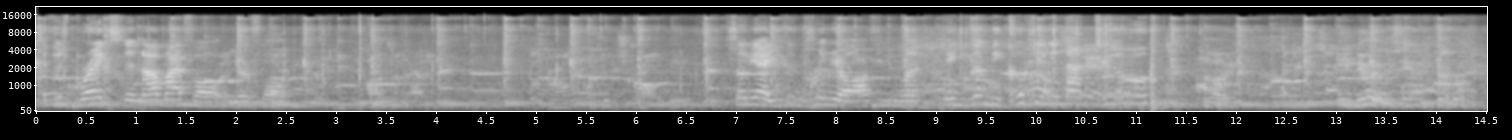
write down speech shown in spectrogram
If this breaks, then not my fault, your fault. So yeah, you can clean it off if you want. Yeah, you're gonna be cooking in that too. He knew it was him.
